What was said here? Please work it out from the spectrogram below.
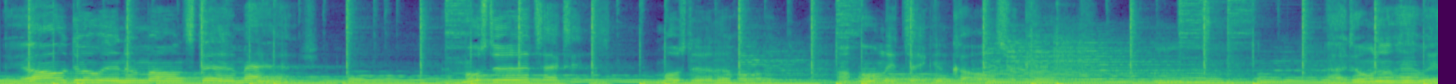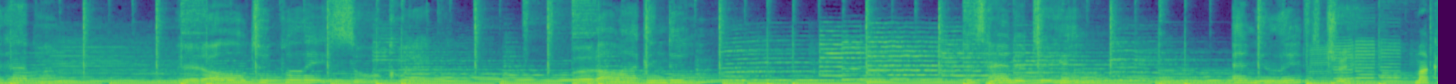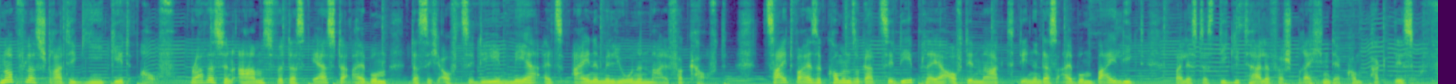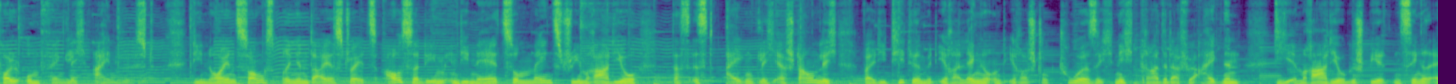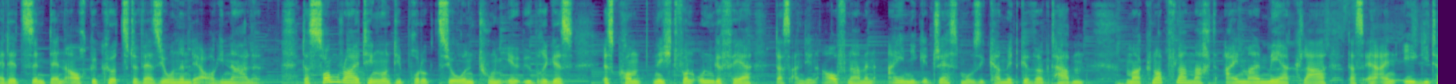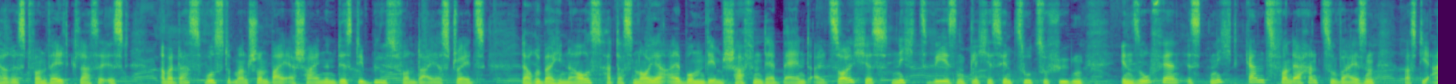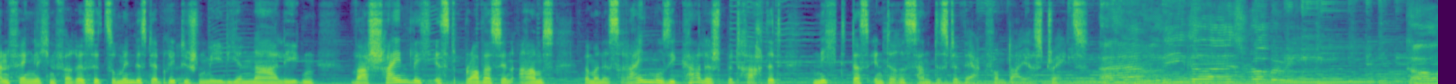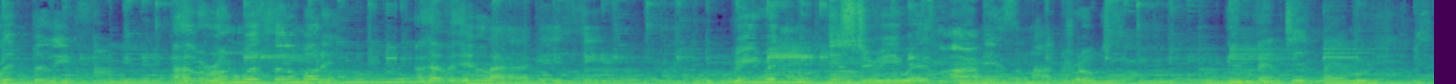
They all doing a monster mash. And most of the taxis, most of the whores are only taking calls for cash. Mm. I don't know how it happened. It all took place so quick. But all I can do is hand it to you Mark Knopflers Strategie geht auf. Brothers in Arms wird das erste Album, das sich auf CD mehr als eine Million Mal verkauft. Zeitweise kommen sogar CD-Player auf den Markt, denen das Album beiliegt, weil es das digitale Versprechen der Kompaktdisc vollumfänglich einlöst. Die neuen Songs bringen Dire Straits außerdem in die Nähe zum Mainstream-Radio. Das ist eigentlich erstaunlich, weil die Titel mit ihrer Länge und ihrer Struktur sich nicht gerade dafür eignen. Die im Radio gespielten Single-Edits sind denn auch gekürzte Versionen der Originale. Das Songwriting und die Produktion tun ihr Übriges. Es kommt nicht von ungefähr, dass an den Aufnahmen einige Jazzmusiker mitgewirkt haben. Mark Knopfler macht einmal mehr klar, dass er ein E-Gitarrist von Weltklasse ist, aber das wusste man schon bei Erscheinen des Debüts von Dire Straits. Darüber hinaus hat das neue Album dem Schaffen der Band als solches nichts Wesentliches hinzuzufügen. Insofern ist nicht ganz von der Hand zu weisen, was die anfänglichen Verrisse zumindest der britischen Medien nahelegen. Wahrscheinlich ist Brothers in Arms, wenn man es rein musikalisch betrachtet, nicht das interessanteste Werk von Dire Straits. I have a run with the money. I have a hit like a thief. Rewritten history with my armies and my crooks. Invented memories.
